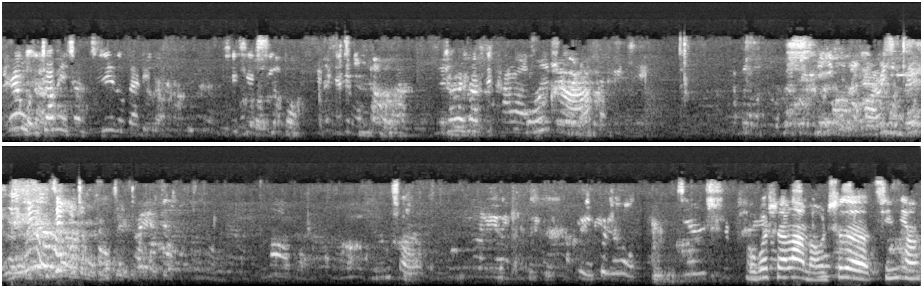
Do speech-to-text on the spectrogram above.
还有我的照片相机都在里边。谢谢心动，你照片相机拍了三十个。你有见过这么大镜头？手。你不知道我坚持拍。火锅吃的辣吗？我吃的清汤。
